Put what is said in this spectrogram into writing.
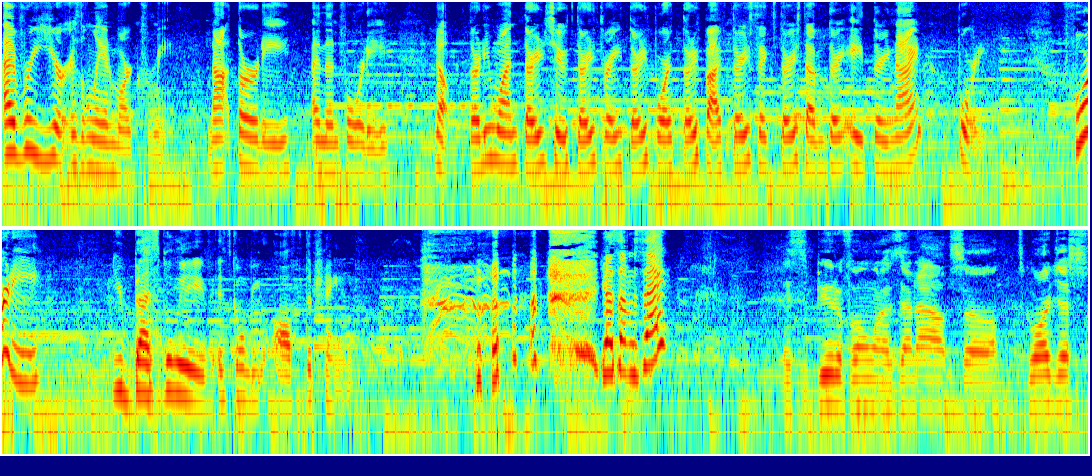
Every year is a landmark for me, not 30 and then 40. No, 31, 32, 33, 34, 35, 36, 37, 38, 39, 40. 40 you best believe it's gonna be off the chain. you got something to say? This is beautiful when I zen out, so it's gorgeous.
